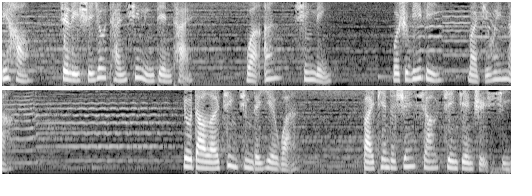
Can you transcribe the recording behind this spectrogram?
你好，这里是优谈心灵电台，晚安，心灵，我是 Vivi 马吉薇娜。又到了静静的夜晚，白天的喧嚣渐渐止息。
